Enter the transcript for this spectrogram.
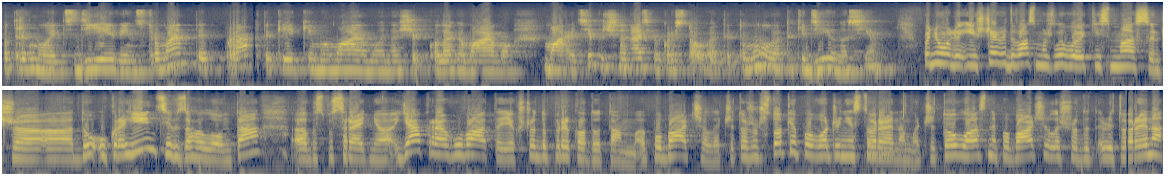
отримують дієві інструменти, практики, які ми маємо, і наші колеги маємо, мають і починають використовувати. Тому такі дії у нас є. Пані Олю, і ще від вас можливо якийсь меседж е, до українців загалом, та е, безпосередньо як реагувати, якщо до прикладу там побачили, чи то жорстоке поводження з тваринами, чи то власне побачили, що тварина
